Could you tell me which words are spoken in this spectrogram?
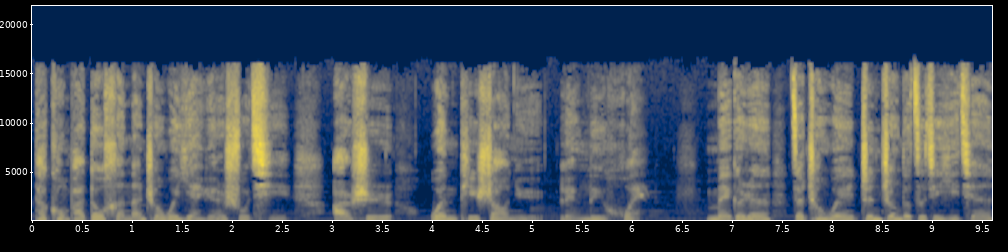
他恐怕都很难成为演员舒淇，而是问题少女林丽慧。每个人在成为真正的自己以前，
